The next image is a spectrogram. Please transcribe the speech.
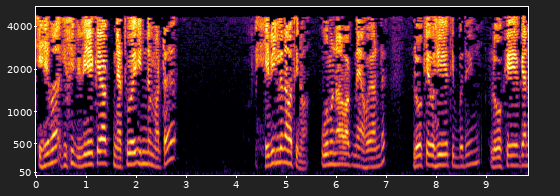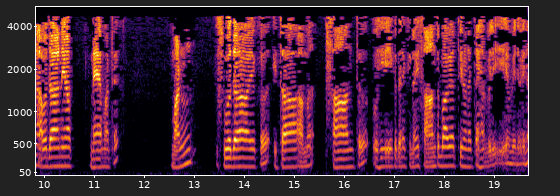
එහෙම කිසි විවේකයක් නැතුව ඉන්න මට හෙවිල්ල නවතිනවා. උවමනාවක් නැහැ හොයන්න. ලෝකයේ ඔහේ තිබ්බදෙන් ලෝකයේ ගැන අවධානයක් නැහැ මට. මන් සුවදායක ඊටාම සාන්ත ඔහේ එක තැන කියනයි සාන්ත භාවයක් තියෙන නැත්නම් හැම වෙලේම වෙන වෙන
